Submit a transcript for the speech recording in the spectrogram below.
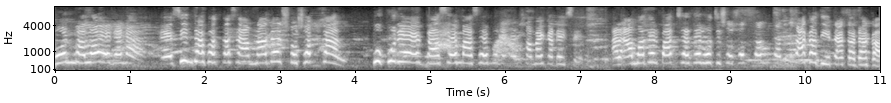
মন ভালো এটা না? চিন্তা করতেছে, আমাদের শৈশবকাল পুকুরে, গাছে, মাছে সময় কাটাইছে। আর আমাদের বাচ্চাদের হচ্ছে শৈশবকাল টাকা দিয়ে, টাকা টাকা।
